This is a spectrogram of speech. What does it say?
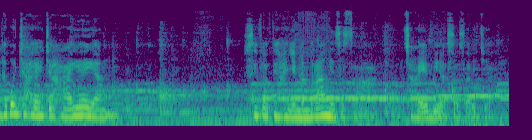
Adapun cahaya-cahaya yang sifatnya hanya menerangi sesaat, cahaya biasa saja.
